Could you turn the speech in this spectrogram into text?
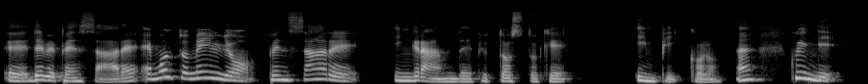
eh, deve pensare, è molto meglio pensare in grande piuttosto che in piccolo. Eh? Quindi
